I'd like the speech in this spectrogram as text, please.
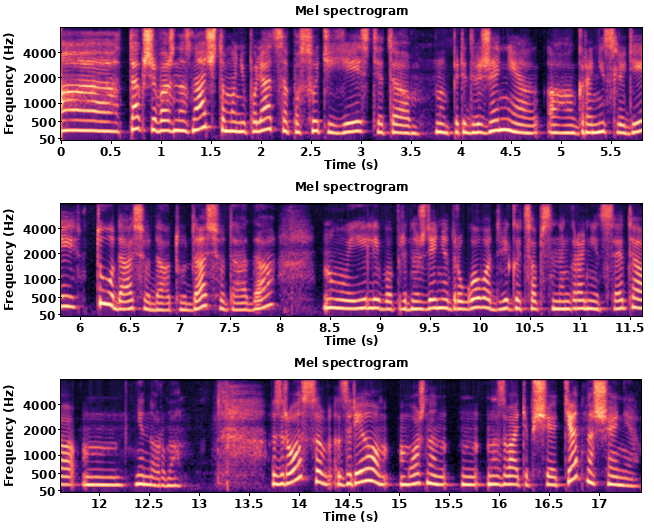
А также важно знать, что манипуляция, по сути, есть это ну, передвижение а, границ людей туда-сюда, туда-сюда, да, ну и либо принуждение другого двигать собственные границы. Это м, не норма. Взрослым, зрелым можно назвать вообще те отношения,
